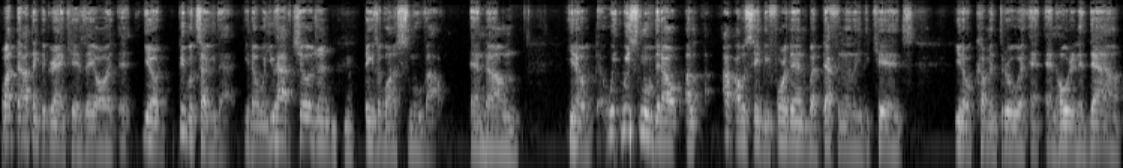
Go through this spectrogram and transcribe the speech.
Well, I, th- I think the grandkids they always eh, you know people tell you that you know when you have children mm-hmm. things are going to smooth out and um you know we, we smoothed it out I, I, would say before then but definitely the kids you know coming through and, and holding it down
